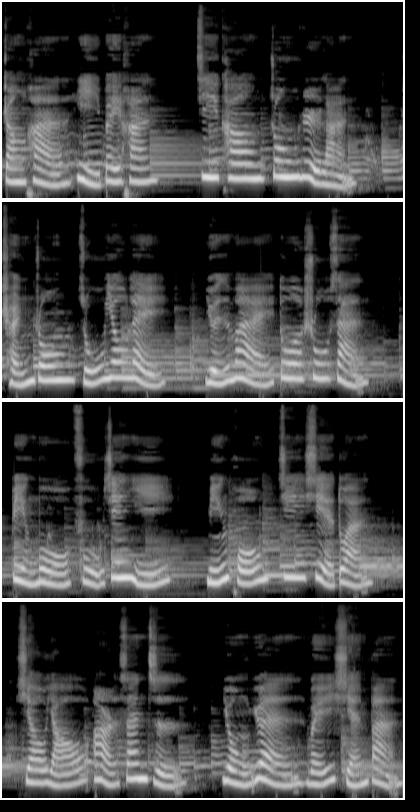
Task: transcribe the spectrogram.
张翰一杯酣，嵇康终日懒。晨钟足忧泪。云外多疏散，病目抚今宜。明鸿机械断，逍遥二三子，永愿为闲伴。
